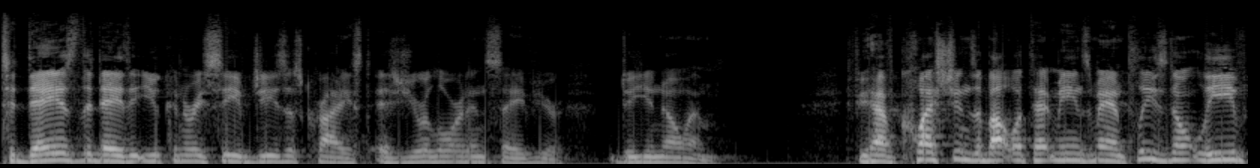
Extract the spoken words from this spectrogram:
Today is the day that you can receive Jesus Christ as your Lord and Savior. Do you know Him? If you have questions about what that means, man, please don't leave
